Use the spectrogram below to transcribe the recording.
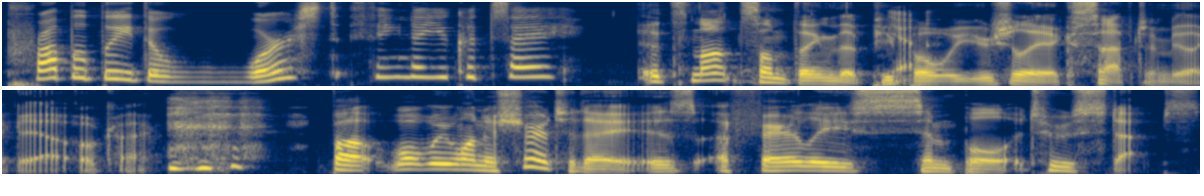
probably the worst thing that you could say. It's not something that people yeah. will usually accept and be like, yeah, okay. But what we want to share today is a fairly simple two steps.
